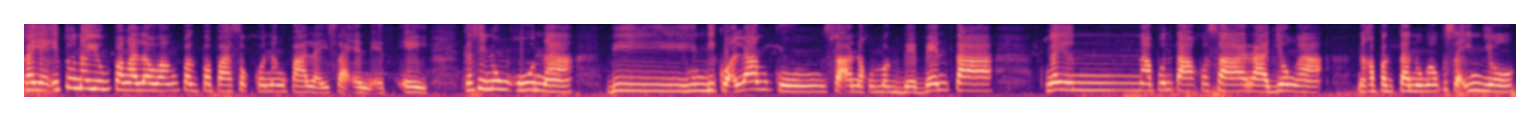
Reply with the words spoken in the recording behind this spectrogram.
Kaya ito na yung pangalawang pagpapasok ko ng palay sa NFA. Kasi nung una, di hindi ko alam kung saan ako magbebenta. Ngayon napunta ako sa radyo nga, nakapagtanong ako sa inyo,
